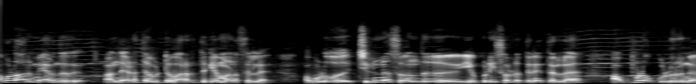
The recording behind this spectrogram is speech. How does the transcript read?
அவ்வளோ அருமையாக இருந்தது. அந்த இடத்த விட்டு வர்றதுக்கே மனசு இல்லை. அவ்வளோ சில்னஸ் வந்து எப்படி சொல்கிறதுனே தெரில அவ்வளோ குளிருங்க.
